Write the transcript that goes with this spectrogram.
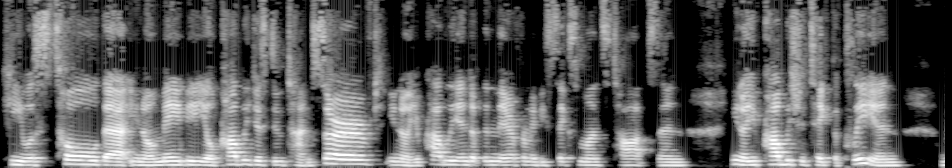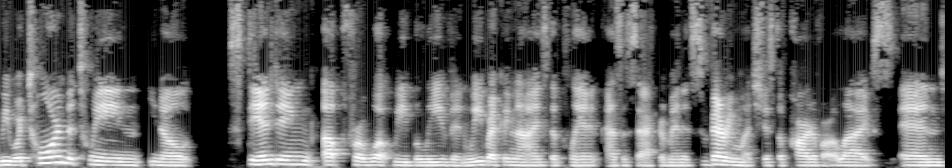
he was told that you know maybe you'll probably just do time served you know you probably end up in there for maybe six months tops and you know you probably should take the plea and we were torn between you know standing up for what we believe in. We recognize the plant as a sacrament. It's very much just a part of our lives. And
